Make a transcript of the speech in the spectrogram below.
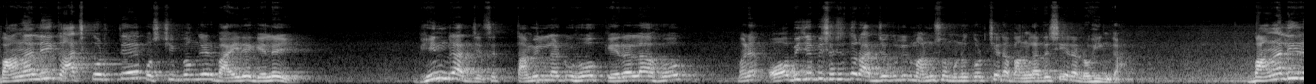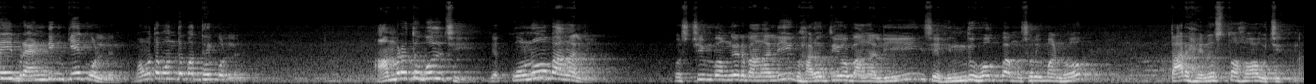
বাঙালি কাজ করতে পশ্চিমবঙ্গের বাইরে গেলেই ভিন রাজ্যে, সে তামিলনাড়ু হোক, কেরালা হোক মানে অবিজেপি শাসিত রাজ্যগুলির মানুষও মনে করছে এরা বাংলাদেশি, এরা রোহিঙ্গা। বাঙালির এই ব্র্যান্ডিং কে করলেন? মমতা বন্দ্যোপাধ্যায় করলেন। আমরা তো বলছি যে কোনো বাঙালি, পশ্চিমবঙ্গের বাঙালি, ভারতীয় বাঙালি, সে হিন্দু হোক বা মুসলমান হোক, তার হেনস্থা হওয়া উচিত না।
